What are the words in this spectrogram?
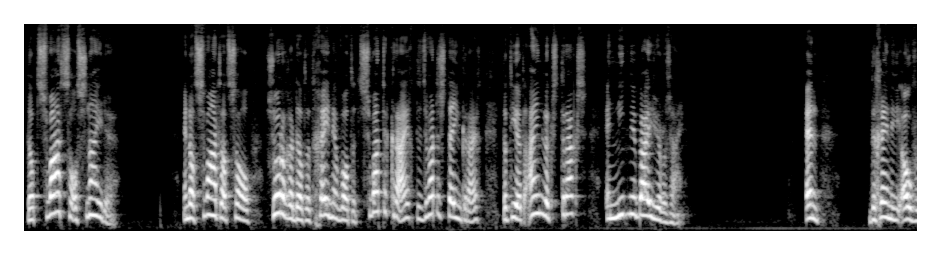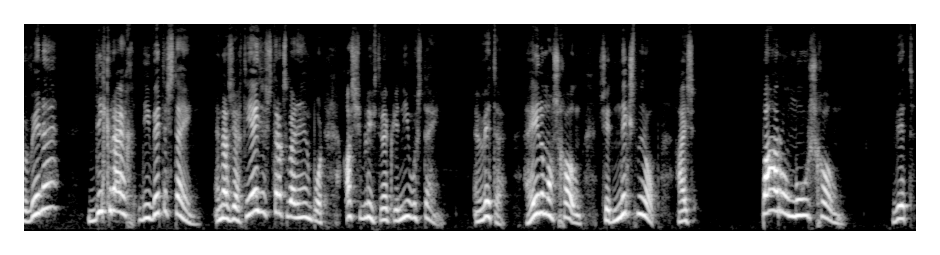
Dat zwaard zal snijden. En dat zwaard dat zal zorgen dat hetgene wat het zwarte krijgt, de zwarte steen krijgt, dat die uiteindelijk straks er niet meer bij zullen zijn. En degene die overwinnen, die krijgt die witte steen. En dan zegt Jezus straks bij de hemelpoort, alsjeblieft, we heb je een nieuwe steen. Een witte. Helemaal schoon. Zit niks meer op. Hij is parelmoer schoon. Wit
